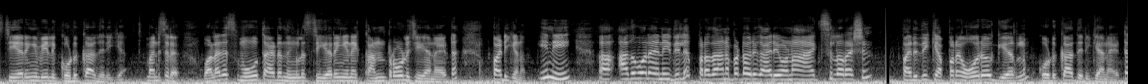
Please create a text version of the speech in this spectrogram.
സ്റ്റിയറിംഗ് വീലിൽ കൊടുക്കാതിരിക്കുക. മനസ്സിലായി? വളരെ സ്മൂത്തായിട്ട് നിങ്ങൾ സ്റ്റിയറിങ്ങിനെ കൺട്രോൾ ചെയ്യാനായിട്ട് പഠിക്കണം. ഇനി അതുപോലെ തന്നെ ഇതിൽ പ്രധാനപ്പെട്ട ഒരു കാര്യമാണ് ആക്സിലറേഷൻ പരിധിക്കപ്പുറം ഓരോ ഗിയറിലും കൊടുക്കാതിരിക്കാനായിട്ട്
